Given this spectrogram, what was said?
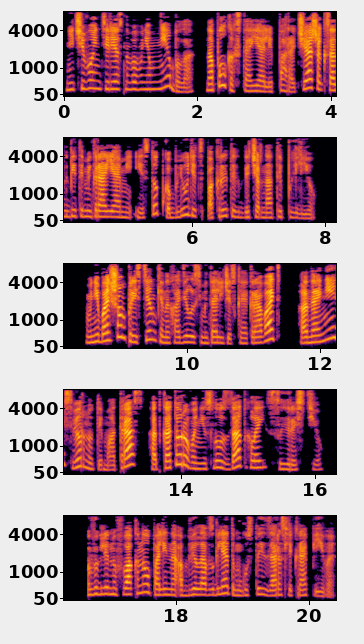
Ничего интересного в нем не было. На полках стояли пара чашек с отбитыми краями и стопка блюдец, покрытых до черноты пылью. В небольшом пристенке находилась металлическая кровать а на ней свернутый матрас, от которого несло затхлой сыростью. Выглянув в окно, Полина обвела взглядом густые заросли крапивы.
